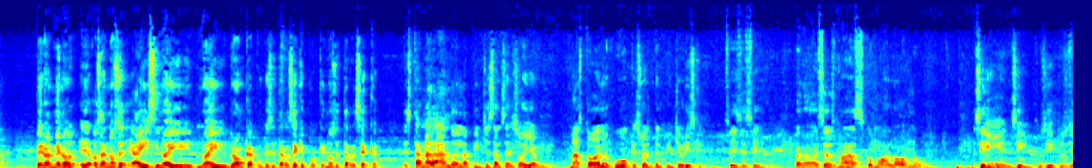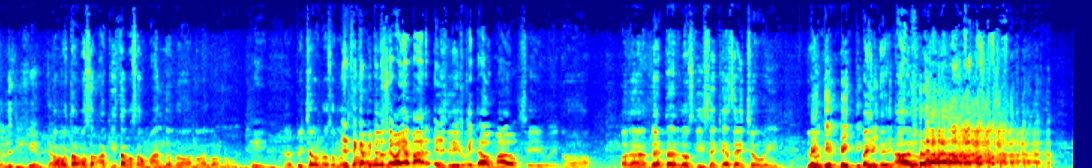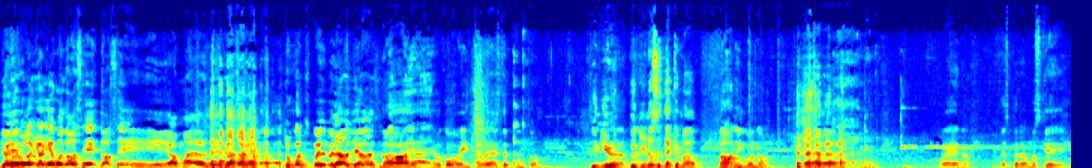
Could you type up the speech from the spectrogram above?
Pero al menos, eh, o sea, no sé, ahí sí no hay, no hay bronca con que se te reseque porque no se te reseca. Está nadando en la pinche salsa de soya, güey. Más todo el jugo que suelta el pinche brisket. Sí, sí, sí. Pero eso es más como al horno, güey. Sí, sí, pues sí, pues yo les dije. Estamos, estamos, aquí estamos ahumando, no, no al horno, güey. Sí. El pinche horno son los Este pavos, capítulo sí. se va a llamar El Sí, brisket ahumado. Sí, güey, no. O sea, neta, los 15 que has hecho, güey. yo 20, creo que- 20, 20. Ah, los 20. Yo llevo, yo llevo 12, 12 ahumadas de brisket. ¿Tú cuántos pollos velados llevas? No, ya llevo como 20, güey, a este punto. Y ni uno, y ni uno se te ha quemado. No, ninguno. bueno, esperamos que.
